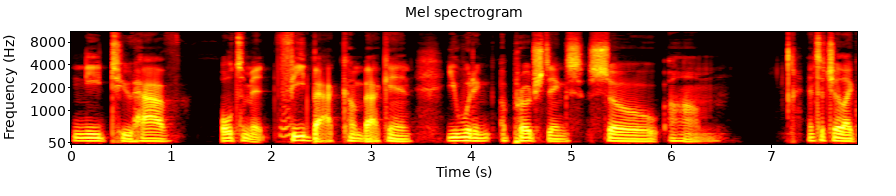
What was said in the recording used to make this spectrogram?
need to have ultimate feedback come back in, you wouldn't approach things so, um, in such a like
